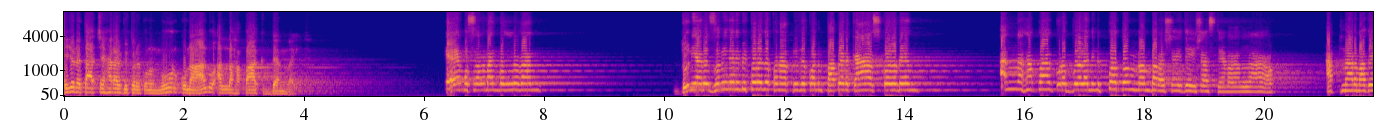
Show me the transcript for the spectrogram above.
এই জন্য তার চেহারার ভিতরে কোনো নূর, কোনো আলো আল্লাহ পাক দেন নাই। এ মুসলমান বন্ধুগণ, দুনিয়ার জমিনের ভিতরে যখন আপনি যখন পাপের কাজ করবেন আল্লাহ পাক রব্বুল আলামিন প্রথম নাম্বার আসে যে শাস্তি আমার আল্লাহ। আপনার মাঝে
